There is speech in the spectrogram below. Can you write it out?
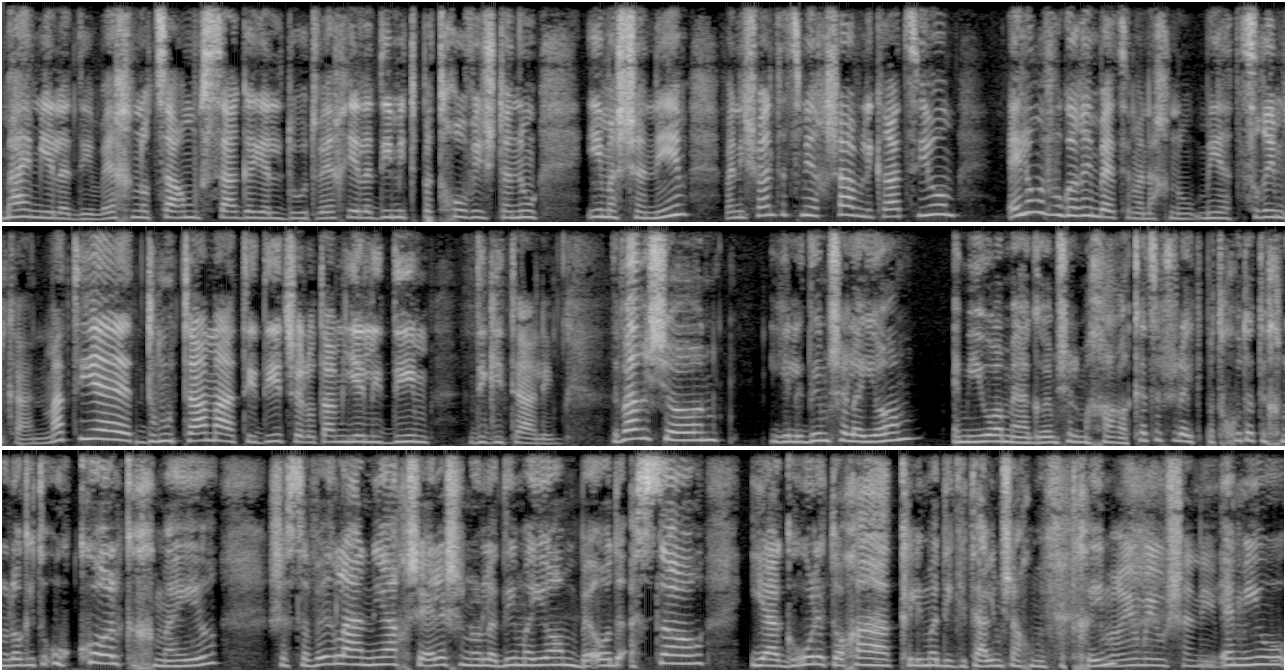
מה הם ילדים, ואיך נוצר מושג הילדות, ואיך ילדים התפתחו והשתנו עם השנים. ואני שואלת את עצמי עכשיו, לקראת סיום, אילו מבוגרים בעצם אנחנו מייצרים כאן? מה תהיה דמותם העתידית של אותם ילידים דיגיטליים? דבר ראשון, ילידים של היום הם יהיו המהגרים של מחר. הקצב של ההתפתחות הטכנולוגית הוא כל כך מהיר, שסביר להניח שאלה שנולדים היום בעוד עשור, יהגרו לתוך הכלים הדיגיטליים שאנחנו מפתחים. כבר יהיו מיושנים. הם יהיו,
